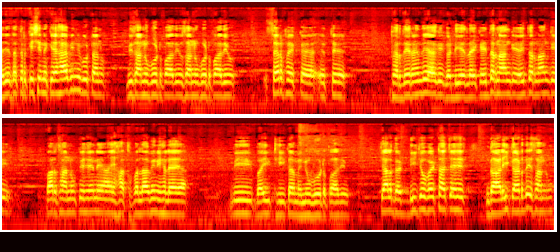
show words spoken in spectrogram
ਹਜੇ ਤੱਕ ਕਿਸੇ ਨੇ ਕਿਹਾ ਵੀ ਨਹੀਂ ਵੋਟਾਂ ਨੂੰ ਵੀ ਸਾਨੂੰ ਵੋਟ ਪਾ ਦਿਓ ਸਾਨੂੰ ਵੋਟ ਪਾ ਦਿਓ। ਸਿਰਫ ਇੱਕ ਇੱਥੇ ਫਿਰਦੇ ਰਹਿੰਦੇ ਆ ਕਿ ਗੱਡੀ ਲੈ ਕੇ ਇੱਧਰ ਲੰਘੇ ਇੱਧਰ ਲੰਘੇ ਪਰ ਸਾਨੂੰ ਕਿਸੇ ਨੇ ਐ ਹੱਥ ਪੱਲਾ ਵੀ ਨਹੀਂ ਹਿਲਾਇਆ ਵੀ ਬਾਈ ਠੀਕ ਆ ਮੈਨੂੰ ਵੋਟ ਪਾ ਦਿਓ। ਚੱਲ ਗੱਡੀ 'ਚੋਂ ਬੈਠਾ ਚਾਹੇ ਗਾਲੀ ਕੱਢਦੇ ਸਾਨੂੰ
